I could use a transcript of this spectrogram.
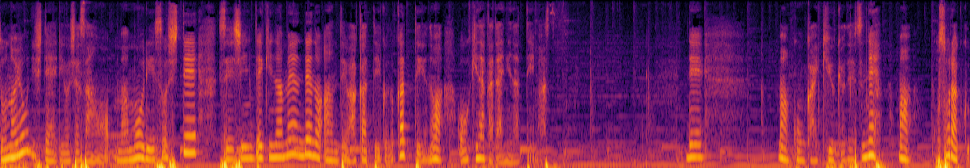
どのようにして利用者さんを守りそして精神的な面での安定を図っていくのかっていうのは大きな課題になっています。でまあ今回急遽ですね。まあおそらく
